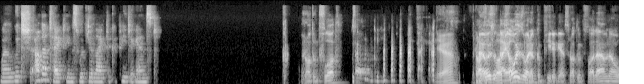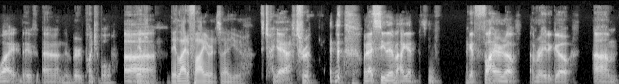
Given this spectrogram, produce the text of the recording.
Well, which other tag teams would you like to compete against? Rot and Flott. yeah. I always, I always want to compete against Rod and I don't know why. They've, uh, they're very punchable. Uh, they, they light a fire inside you. Yeah, true. when I see them, I get, I get fired up. I'm ready to go. Um,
